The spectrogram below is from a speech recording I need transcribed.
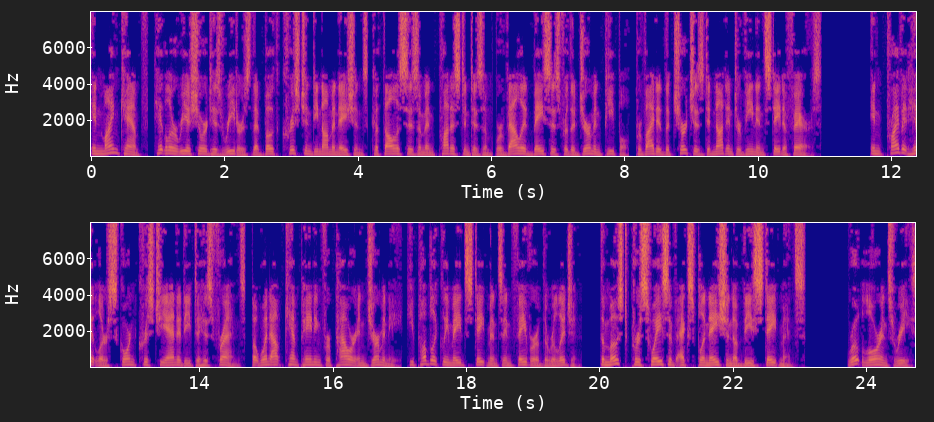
In Mein Kampf, Hitler reassured his readers that both Christian denominations Catholicism and Protestantism were valid bases for the German people, provided the churches did not intervene in state affairs. In private Hitler scorned Christianity to his friends, but when out campaigning for power in Germany, he publicly made statements in favor of the religion. The most persuasive explanation of these statements, wrote Laurence Rees,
